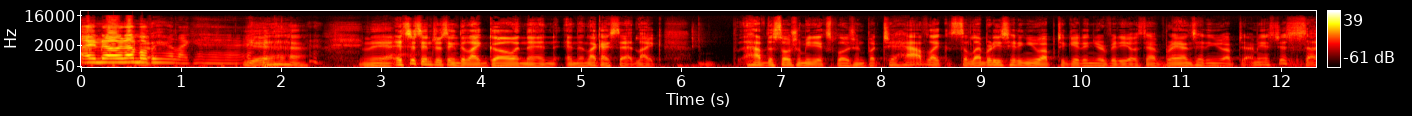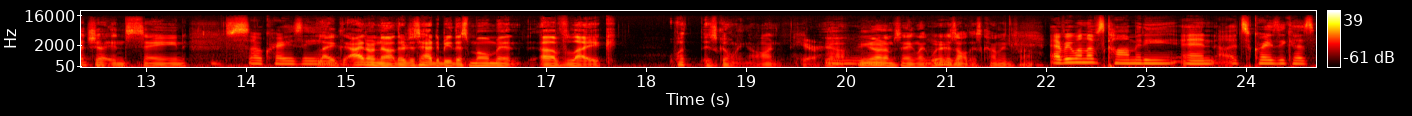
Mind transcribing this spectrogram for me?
I know, and I'm over here like, eh. yeah, man. It's just interesting to like go and then and then like I said, like have the social media explosion, but to have like celebrities hitting you up to get in your videos, to have brands hitting you up to, I mean, it's just such an insane, So crazy. like, I don't know. There just had to be this moment of like, what is going on here? Yeah. Mm-hmm. You know what I'm saying? Like, where is all mm-hmm. this coming from? everyone loves comedy, and it's crazy because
